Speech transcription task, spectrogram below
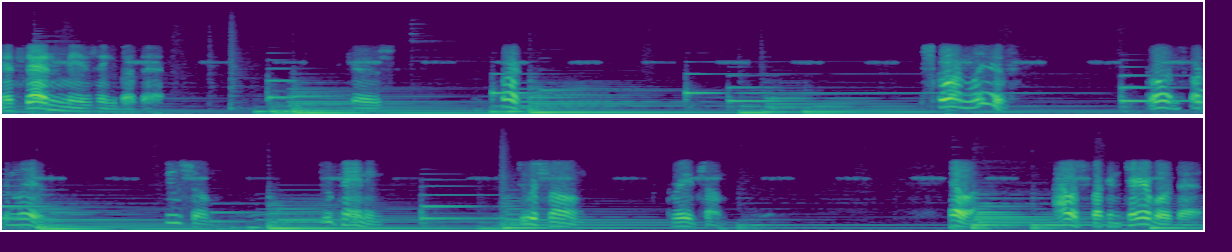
It saddens me to think about that. Because, fuck. Go out and live. Go out and fucking live. Do something. Do a painting. Do a song. Create something. Hell, I was fucking terrible at that.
